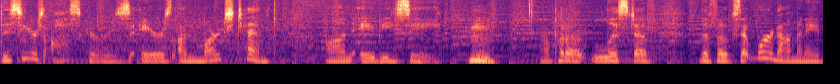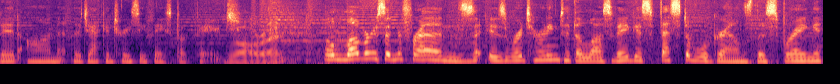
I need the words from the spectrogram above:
this year's Oscars airs on March 10th on ABC. Hmm. I'll put a list of the folks that were nominated on the Jack and Traci Facebook page. All right. Well, Lovers and Friends is returning to the Las Vegas Festival grounds this spring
